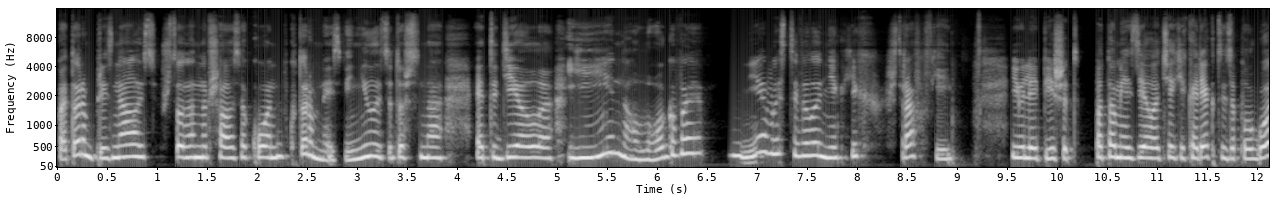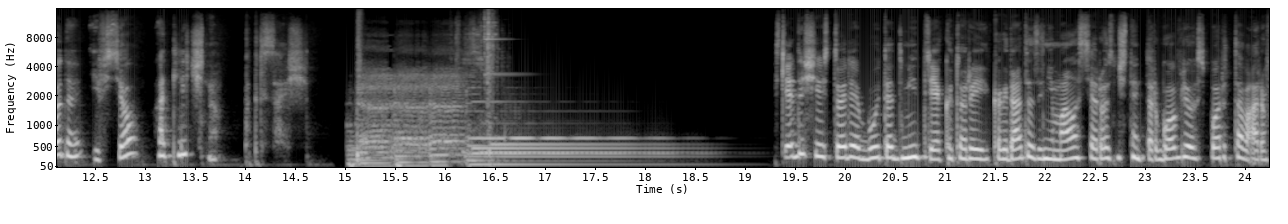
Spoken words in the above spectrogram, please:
в котором призналась, что она нарушала закон, в котором она извинилась за то, что она это делала. И налоговая не выставила никаких штрафов ей. Юлия пишет, потом я сделала чеки коррекции за полгода, и все отлично. Потрясающе. Следующая история будет от Дмитрия, который когда-то занимался розничной торговлей спорттоваров,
